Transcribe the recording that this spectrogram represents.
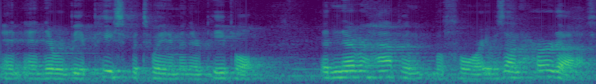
and, and there would be a peace between them and their people. It never happened before. It was unheard of.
